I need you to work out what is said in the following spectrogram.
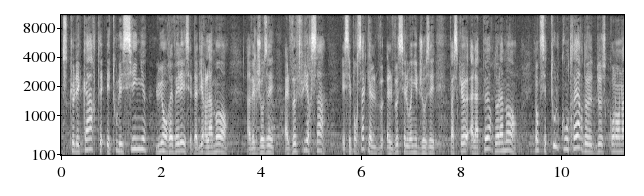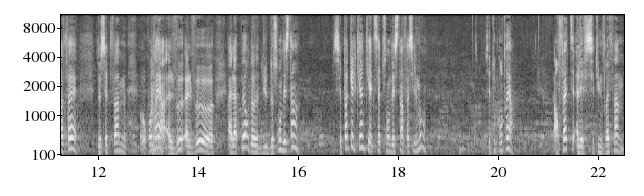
ce que les cartes et tous les signes lui ont révélé, c'est-à-dire la mort avec José. Elle veut fuir ça et c'est pour ça qu'elle veut, elle veut s'éloigner de José parce qu'elle a peur de la mort. Donc c'est tout le contraire de, ce qu'on en a fait de cette femme. Au contraire, elle veut, elle veut, euh, elle a peur de, de son destin. C'est pas quelqu'un qui accepte son destin facilement. C'est tout le contraire. En fait, c'est une vraie femme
